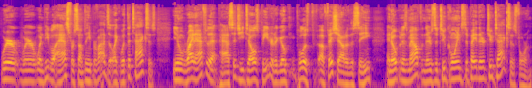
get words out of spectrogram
where where when people ask for something, he provides it, like with the taxes. You know, right after that passage, he tells Peter to go pull a uh, fish out of the sea and open his mouth, and there's the two coins to pay their two taxes for him.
